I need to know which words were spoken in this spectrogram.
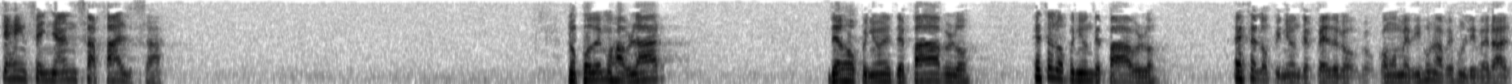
que es enseñanza falsa. No podemos hablar de las opiniones de Pablo. Esta es la opinión de Pablo. Esta es la opinión de Pedro. Como me dijo una vez un liberal.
